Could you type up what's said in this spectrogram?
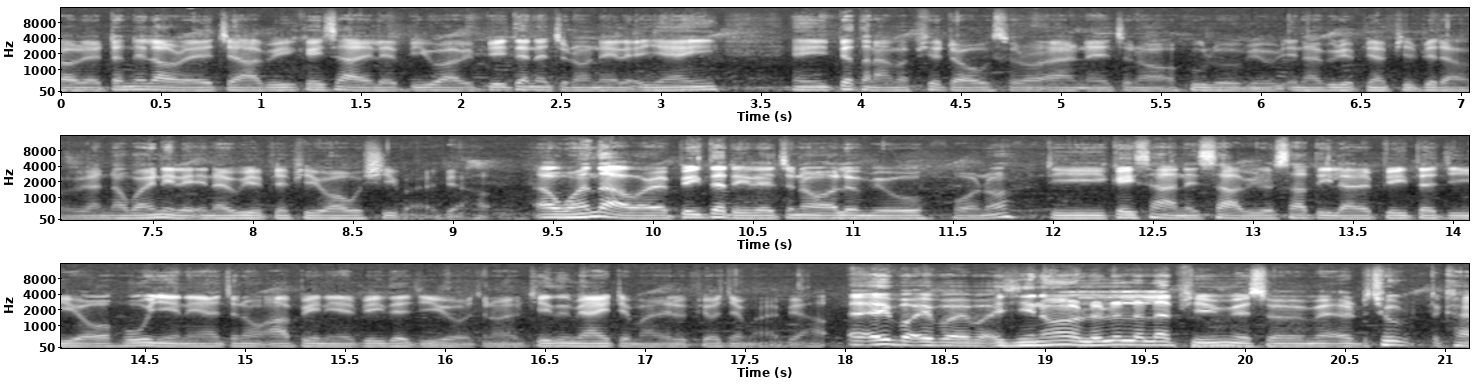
တော့လည်းတစ်နှစ်လောက်လည်းကြာပြီးကိစ္စတွေလည်းပြီးသွားပြီပြည်သက်နဲ့ကျွန်တော်နဲ့လည်းအရင်အဲပြဿနာမဖြစ်တော့ဘူးဆိုတော့အဲ့ဒါနဲ့ကျွန်တော်အခုလိုမျိုးအင်တာဗျူးတွေပြန်ဖြေဖြစ်တာပါဗျာနောက်ပိုင်းနေလည်းအင်တာဗျူးတွေပြန်ဖြေသွားဖို့ရှိပါတယ်ဗျာဟုတ်အဲဝမ်းသာပါတယ်ပြည်သက်တွေလည်းကျွန်တော်အဲ့လိုမျိုးဟောနော်ဒီကိစ္စနဲ့စပြီးတော့စတိလာတဲ့ပြည်သက်ကြီးရောဟိုးရင်တွေကကျွန်တော်အားပေးနေတဲ့ပြည်သက်ကြီးရောကျွန်တော်ကျေးဇူးအများကြီးတင်ပါတယ်လို့ပြောချင်ပါတယ်ဗျာဟုတ်အဲအေးပေါ့အေးပေါ့အေးပေါ့အရင်တော့လွတ်လွတ်လပ်လပ်ဖြေမိမယ်ဆိုပေမဲ့တချို့တစ်ခါ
